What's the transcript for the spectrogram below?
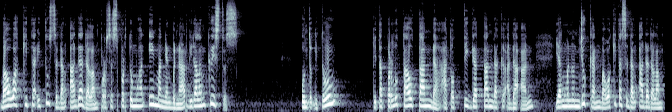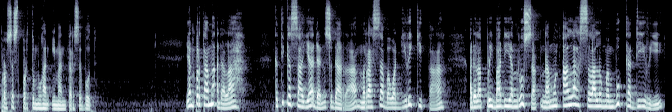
bahwa kita itu sedang ada dalam proses pertumbuhan iman yang benar di dalam Kristus. Untuk itu, kita perlu tahu tanda atau tiga tanda keadaan yang menunjukkan bahwa kita sedang ada dalam proses pertumbuhan iman tersebut. Yang pertama adalah ketika saya dan saudara merasa bahwa diri kita adalah pribadi yang rusak, namun Allah selalu membuka diri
